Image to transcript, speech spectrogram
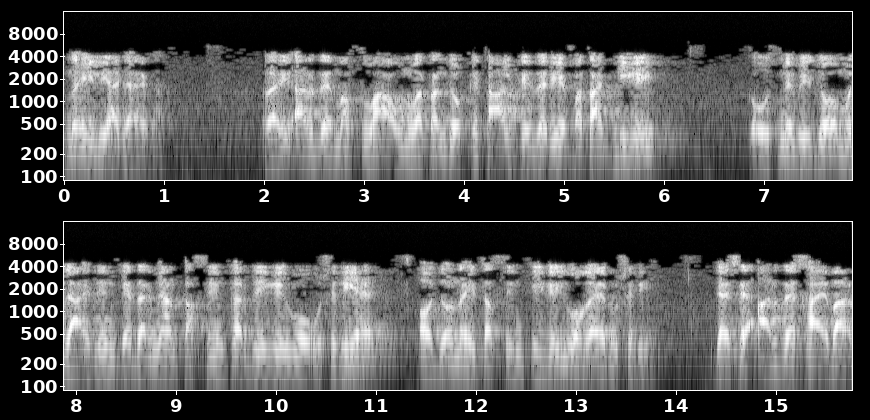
نہیں لیا جائے گا۔ رہی ارض مفتوحہ ان وطن جو قتال کے ذریعے فتح کی گئی تو اس میں بھی جو مجاہدین کے درمیان تقسیم کر دی گئی وہ اشری ہے اور جو نہیں تقسیم کی گئی وہ غیر اشری ہے۔ جیسے ارض خیبر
